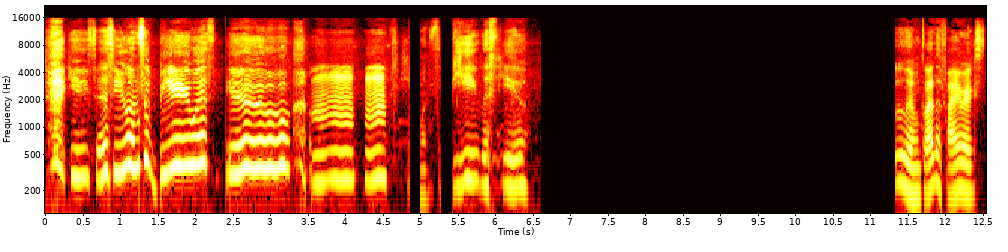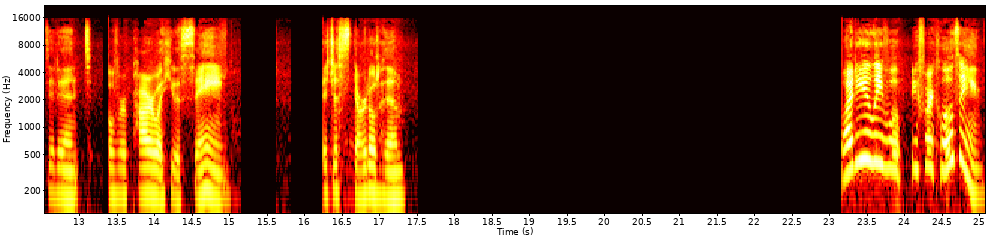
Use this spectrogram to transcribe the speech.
He says he wants to be with you. Mm-hmm. He wants to be with you. Ooh, I'm glad the fireworks didn't overpower what he was saying. It just startled him. Why do you leave before closing?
